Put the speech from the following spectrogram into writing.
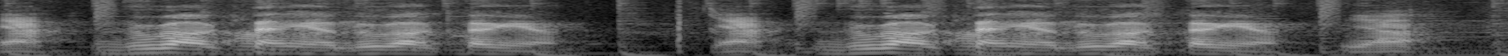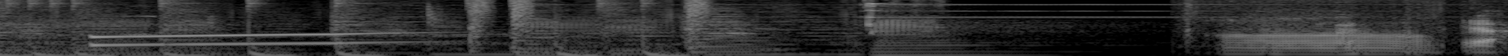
야. 누가 악당이야? 누가 악당이야? 야. 누가 악당이야? 누가 악당이야? 야. 야.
